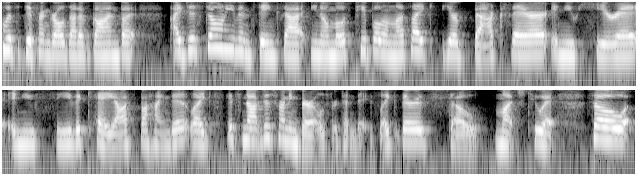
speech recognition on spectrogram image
with different girls that have gone, but I just don't even think that you know most people, unless like you're back there and you hear it and you see the chaos behind it, like it's not just running barrels for ten days. Like there is so much to it. So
